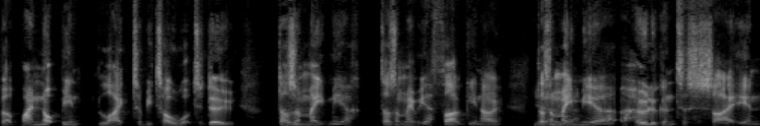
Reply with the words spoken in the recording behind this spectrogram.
but by not being like to be told what to do doesn't make me a doesn't make me a thug, you know, doesn't yeah, make yeah. me a, a, hooligan to society. And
